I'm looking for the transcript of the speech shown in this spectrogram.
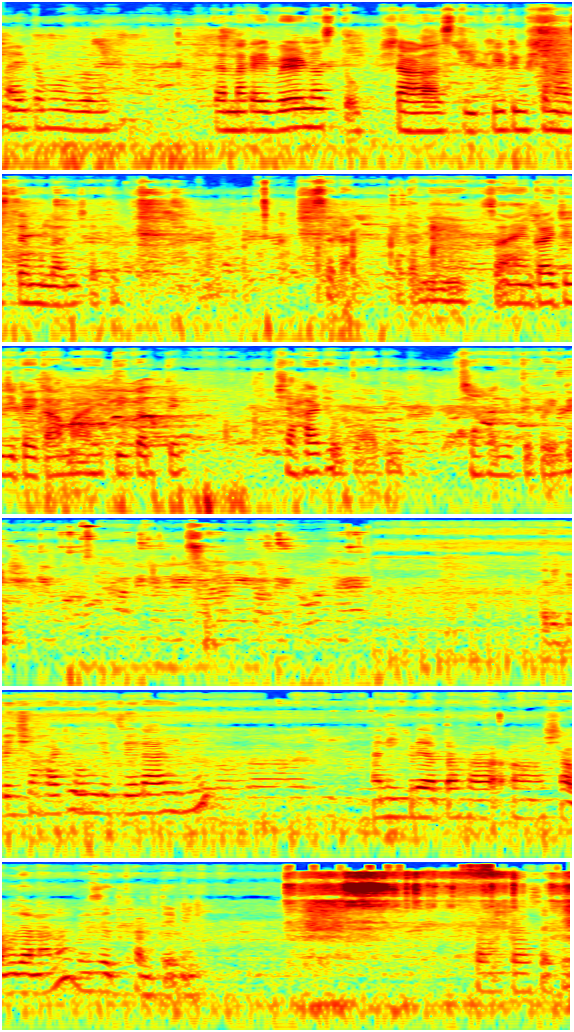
नाही तर मग त्यांना काही वेळ नसतो. शाळा असली की ट्युशन असल्या मुलांच्या तर. चला आता मी सायंकाळची जी काही कामं आहेत ती करते. चहा ठेवते आधी. चहा घेते पहिले. चला. तर इकडे चहा ठेवून घेतलेला आहे मी. आणि इकडे आता हा अं, साबुदाणा ना भिजत घालते मी. स्वयंपाकासाठी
